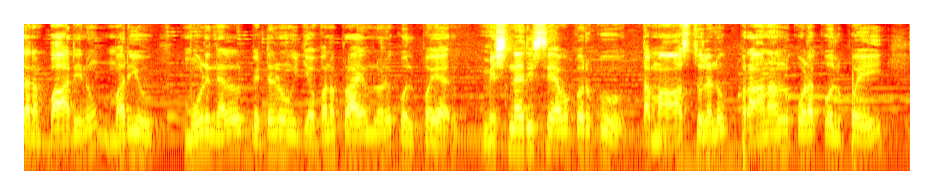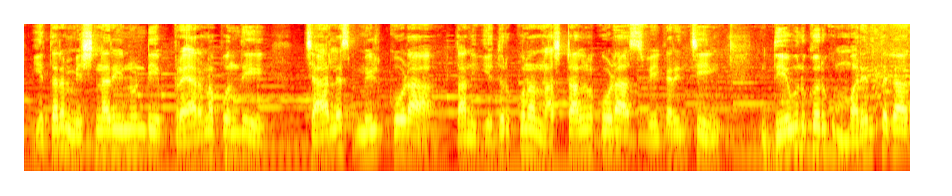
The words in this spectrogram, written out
తన భార్యను మరియు మూడు నెలల బిడ్డను యవ్వన ప్రాయంలోనే కోల్పోయారు. మిషనరీ సేవ కొరకు తమ ఆస్తులను ప్రాణాలను కూడా కోల్పోయి ఇతర మిషనరీ నుండి ప్రేరణ పొంది చార్లెస్ మిల్క్ కూడా తాను ఎదుర్కొన్న నష్టాలను కూడా స్వీకరించి దేవుని కొరకు మరింతగా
